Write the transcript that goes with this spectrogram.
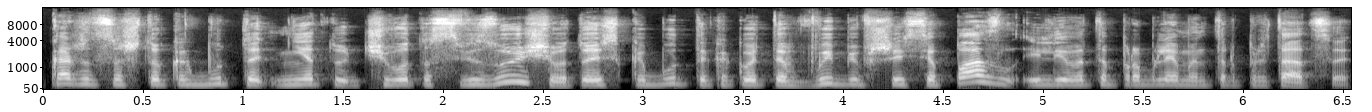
кажется, что как будто нету чего-то связующего, то есть как будто какой-то выбившийся пазл или это проблема интерпретации?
